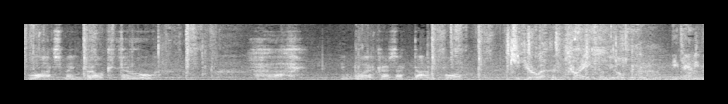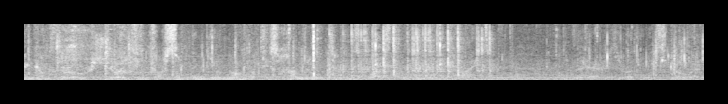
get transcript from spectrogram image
Damned watchman broke through. the workers are done for. Keep your weapon trained on the opening. If anything comes through, shoot. Waiting for something you know that is hundred times worse than being in fight. There, you at least know where it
